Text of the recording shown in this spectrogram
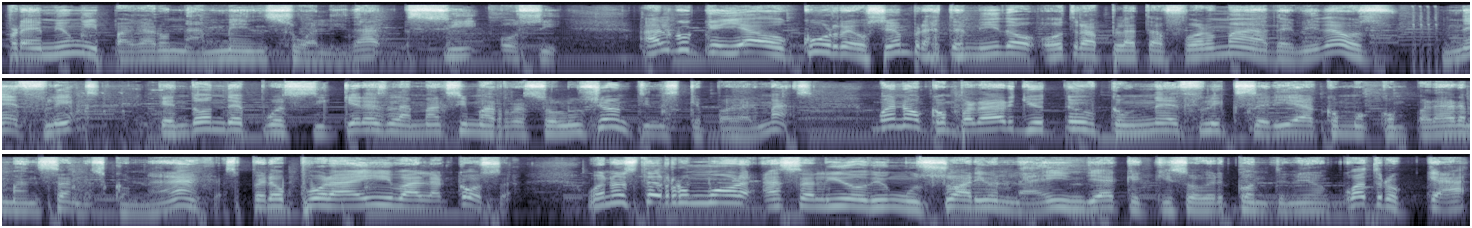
premium y pagar una mensualidad, sí o sí. Algo que ya ocurre o siempre ha tenido otra plataforma de videos, Netflix, que en donde pues si quieres la máxima resolución tienes que pagar más. Bueno, comparar YouTube con Netflix sería como comparar manzanas con naranjas, pero por ahí va la cosa. Bueno, este rumor ha salido de un usuario en la India que quiso ver contenido en 4K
